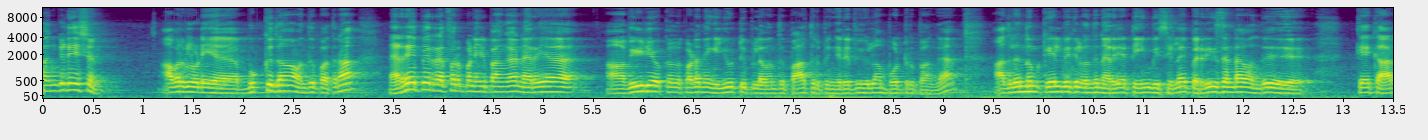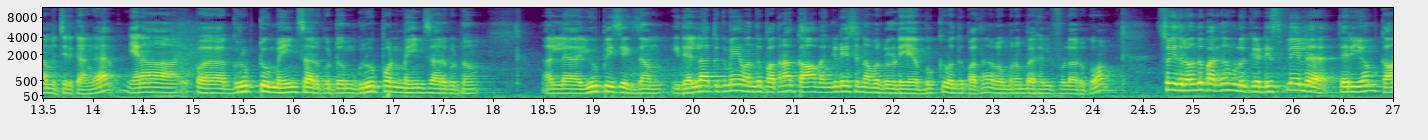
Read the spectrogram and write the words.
வெங்கடேஷன் அவர்களுடைய புக்கு தான் வந்து பார்த்தோன்னா நிறைய பேர் ரெஃபர் பண்ணியிருப்பாங்க. நிறைய வீடியோக்கள் கூட நீங்கள் யூடியூப்பில் வந்து பார்த்துருப்பீங்க. ரிவ்யூலாம் போட்டிருப்பாங்க. அதுலேருந்தும் கேள்விகள் வந்து நிறைய டிஎன்பிசியில் இப்போ ரீசெண்டாக வந்து கேட்க ஆரம்பிச்சிருக்காங்க. ஏன்னா இப்போ குரூப் டூ மெயின்ஸாக இருக்கட்டும் குரூப் ஒன் மெயின்ஸாக இருக்கட்டும் இல்லை யூபிசி எக்ஸாம் இது எல்லாத்துக்குமே வந்து பார்த்தோன்னா கா வெங்கடேசன் அவர்களுடைய புக்கு வந்து பார்த்தோன்னா ரொம்ப ரொம்ப ஹெல்ப்ஃபுல்லாக இருக்கும். ஸோ இதில் வந்து பாருங்கள் உங்களுக்கு டிஸ்பிளேயில் தெரியும். கா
